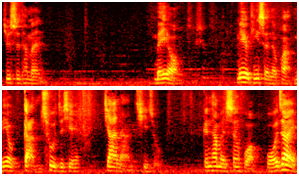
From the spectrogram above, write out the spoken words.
就是他们没有没有听神的话，没有感触这些迦南七族。跟他们生活，活在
